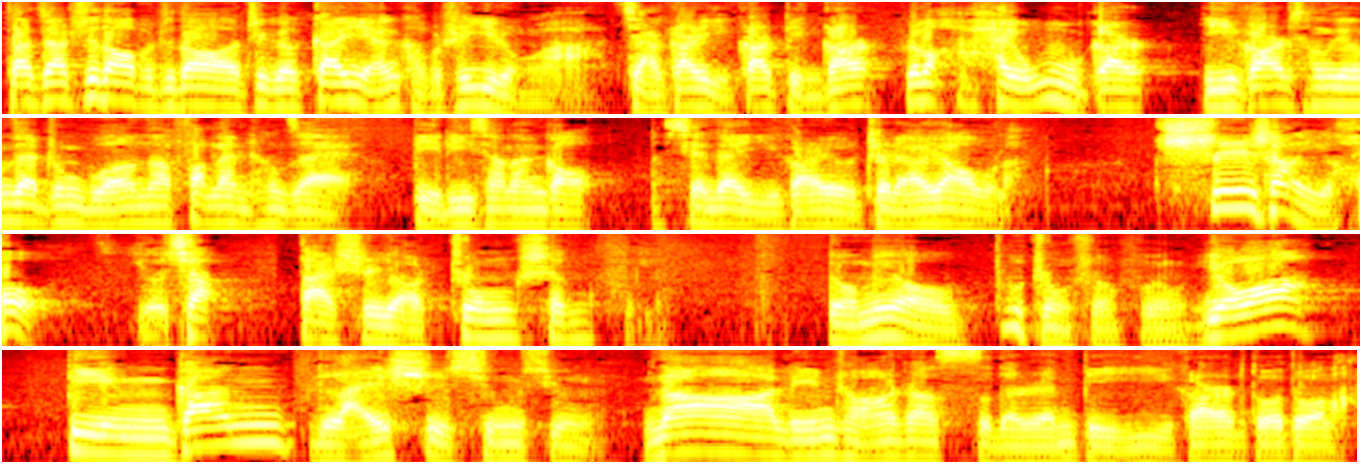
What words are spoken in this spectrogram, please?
大家知道不知道这个肝炎可不是一种啊，甲肝、乙肝、丙肝是吧？还还有戊肝，乙肝曾经在中国那泛滥成灾，比例相当高。现在乙肝有治疗药物了，吃上以后有效，但是要终生服用。有没有不终生服用？有啊，丙肝来势汹汹，那临床上死的人比乙肝多多了。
